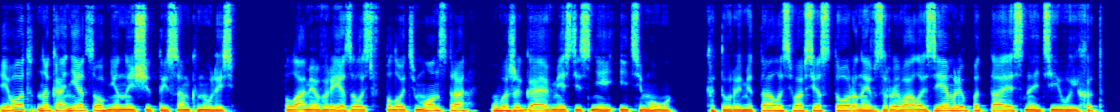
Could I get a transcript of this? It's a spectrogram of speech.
И вот, наконец, огненные щиты сомкнулись. Пламя врезалось в плоть монстра, выжигая вместе с ней и тьму, которая металась во все стороны, взрывала землю, пытаясь найти выход.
